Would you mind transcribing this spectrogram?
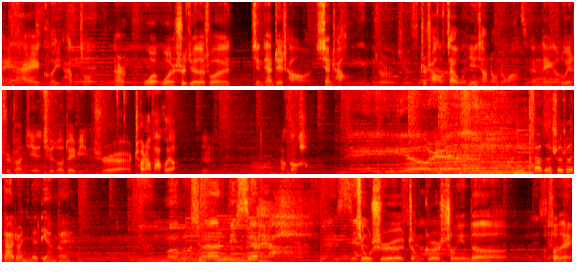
哎还可以，还不错。但是我我是觉得说今天这场现场，就是至少在我印象当中啊，跟那个录音室专辑去做对比，是超常发挥了，嗯，然后更好。道哥说说打着你的点呗。哎呀，就是整个声音的氛围，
